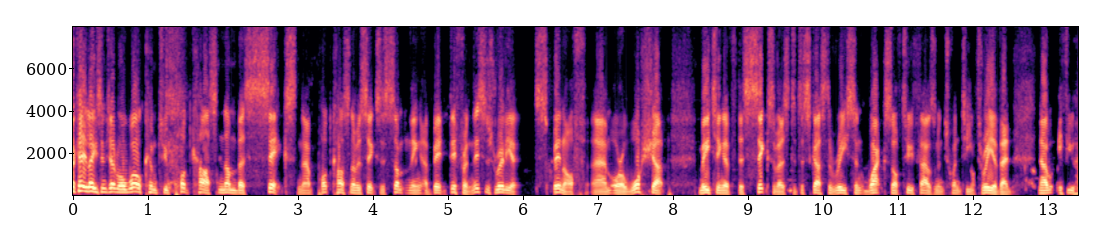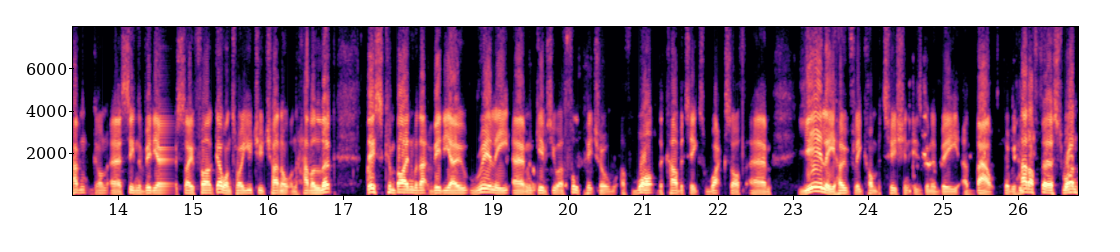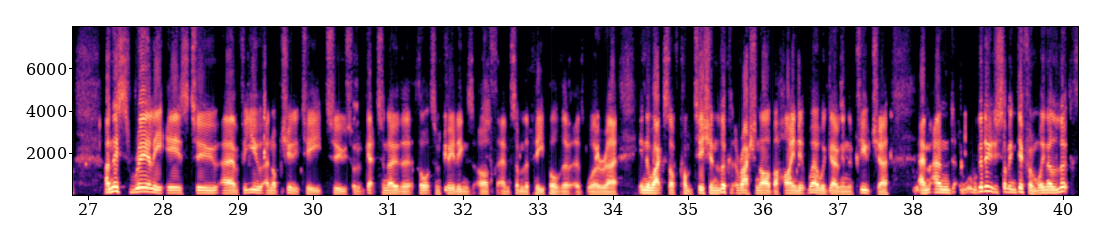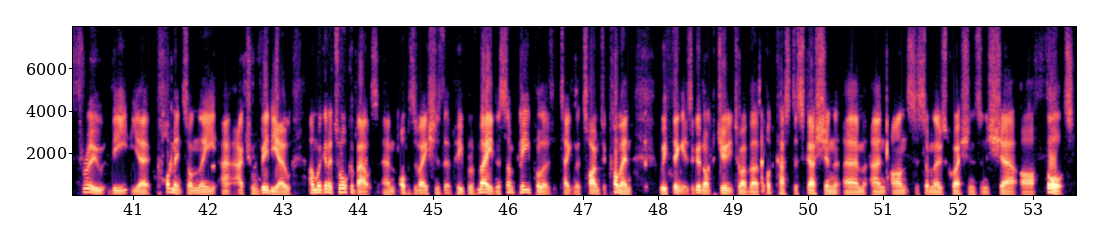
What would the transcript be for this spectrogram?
Okay, ladies and gentlemen, welcome to podcast number six. Now, podcast number six is something a bit different. This is really a spin off um, or a wash up meeting of the six of us to discuss the recent Wax Off 2023 event. Now, if you haven't gone uh, seen the video so far, go onto our YouTube channel and have a look. This combined with that video really um, gives you a full picture of what the Car Boutique's Wax Off um, yearly, hopefully, competition is going to be about. So we've had our first one, and this really is to uh, for you an opportunity to sort of get to know the thoughts and feelings of um, some of the people that were uh, in the Wax Off competition, look at the rationale behind it, where we're going in the future, um, and we're going to do something different. We're going to look through the uh, comments on the uh, actual video, and we're going to talk about um, observations that people have made. And some people have taken the time time to comment. We think it's a good opportunity to have a podcast discussion um, and answer some of those questions and share our thoughts.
